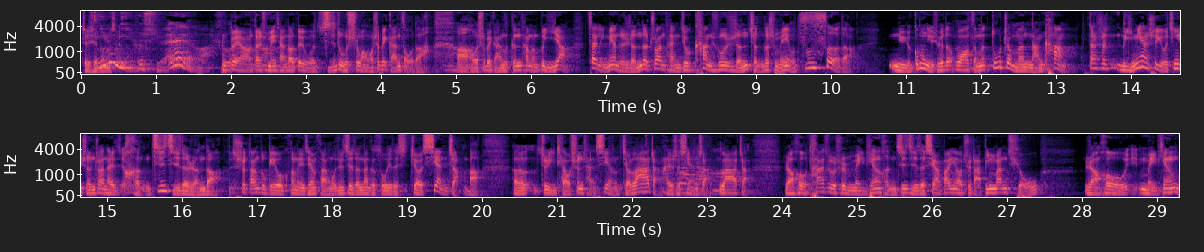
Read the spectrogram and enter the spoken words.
这些东西。因为你是学这个的吧？对啊，但是没想到对我极度失望，我是被赶走的啊！我是被赶走，跟他们不一样，在里面的人的状态，你就看出人整个是没有姿色的。女工，你觉得哇，怎么都这么难看？但是里面是有精神状态很积极的人的，是单独给我分了一间房。我就记得那个所谓的叫线长吧，呃，就一条生产线叫拉长还是线长拉长，然后他就是每天很积极的下班要去打乒乓球，然后每天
